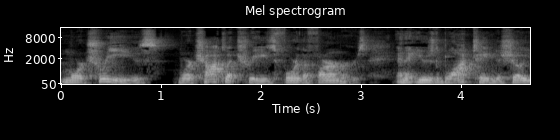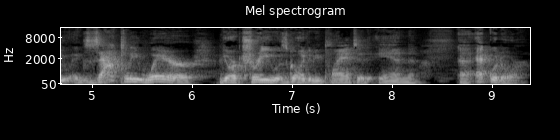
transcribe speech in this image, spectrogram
more trees, more chocolate trees for the farmers. And it used blockchain to show you exactly where your tree was going to be planted in uh, Ecuador.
